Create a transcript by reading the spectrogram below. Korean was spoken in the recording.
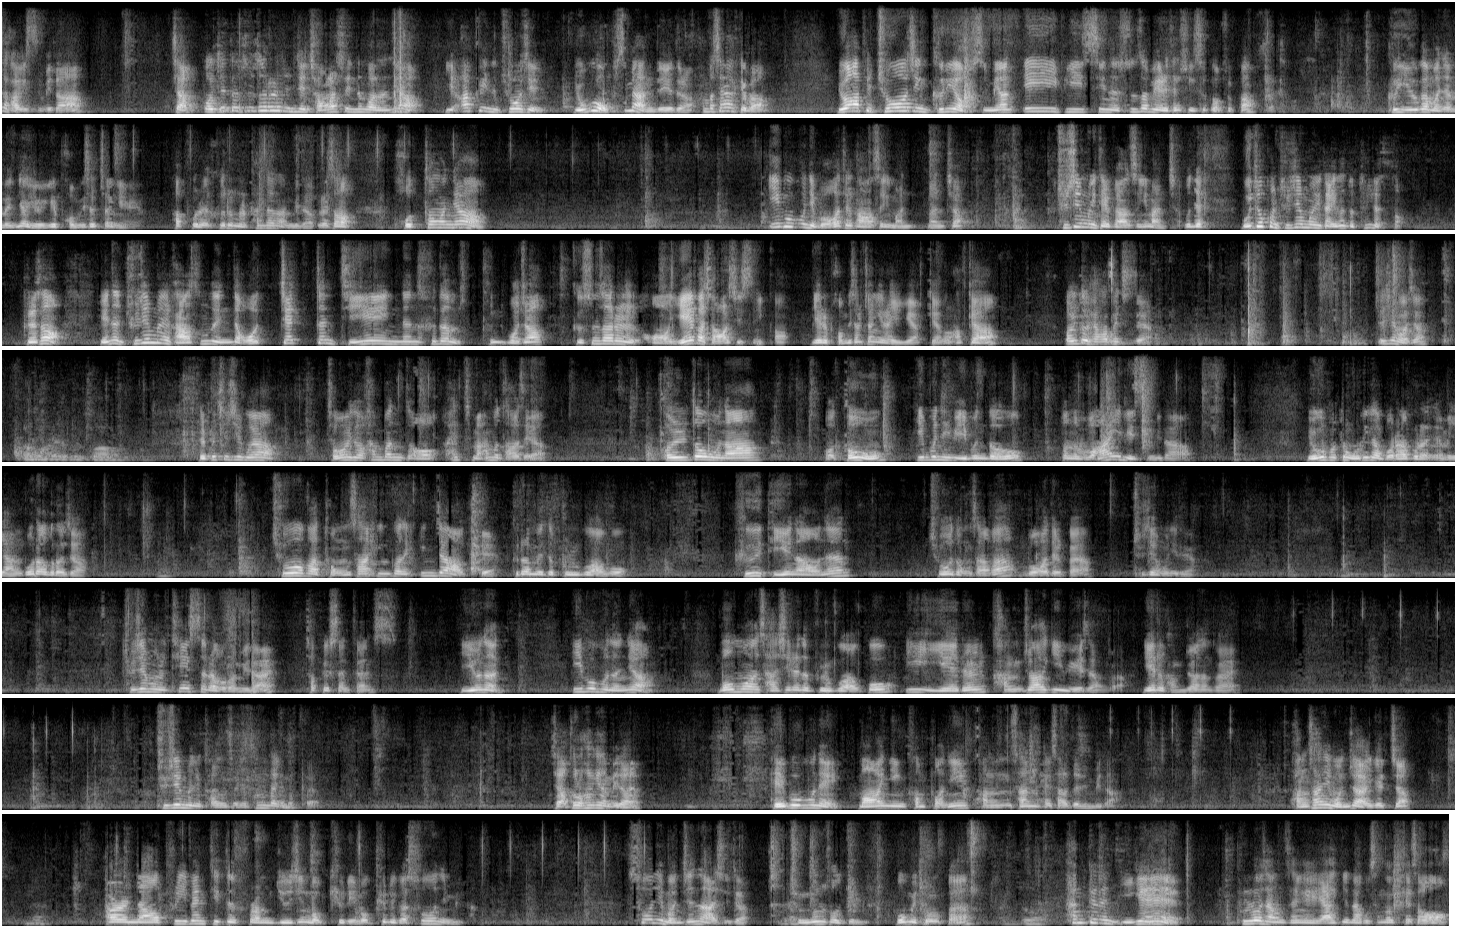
계속해서 가겠습니다. 자, 어쨌든 순서를 이제 정할 수 있는 거는요. 이 앞에 있는 주어진 요거 없으면 안 돼, 얘들아. 한번 생각해 봐. 요 앞에 주어진 글이 없으면 A, B, C는 순서별이 될 수 있을까 없을까? 그 이유가 뭐냐면요. 이게 범위 설정이에요. 앞으로의 흐름을 판단합니다. 그래서 보통은요. 이 부분이 뭐가 될 가능성이 많, 많죠? 주제문이 될 가능성이 많죠. 근데 무조건 주제문이다 이건 또 틀렸어. 그래서 얘는 주제문일 가능성도 있는데 어쨌든 뒤에 있는 흐름 분- 뭐죠? 그 순서를 어, 얘가 정할 수 있으니까 얘를 범위 설정이라 얘기할게요. 그럼 할게요. 얼도 병합해 주세요. 뜻이 뭐죠? 별표 치시고요. 저번에도 한 번 더 했지만 한 번 더 하세요. 얼도우나 뭐 도우, even if, even though 또는 while이 있습니다. 요거 보통 우리가 뭐라 그러냐면 양보라 그러죠. 주어가 동사인 거는 인정할게. 그럼에도 불구하고 그 뒤에 나오는 주어 동사가 뭐가 될까요? 주제문이 돼요. 주제문을 TS라고 합니다. topic sentence. 이유는 이 부분은요. 뭐뭐한 사실에도 불구하고 이 이해를 강조하기 위해서 한 거야. 얘를 강조하는 거야. 주제문일 가능성이 상당히 높아요. 자, 그럼 확인합니다. 대부분의 마이닝 컴퍼니 광산 회사들입니다. 광산이 뭔지 알겠죠? are now prevented from using mercury. mercury가 수은입니다. 수은이 뭔지는 아시죠? 중금속입니다. 몸이 좋을까요? 한때는 이게 불로장생의 약이라고 생각해서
